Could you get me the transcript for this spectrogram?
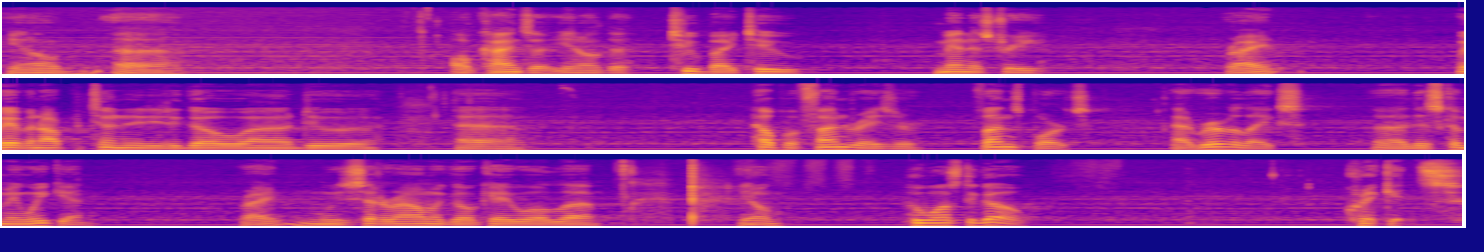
you know, uh, all kinds of, you know, the two by two ministry, right? We have an opportunity to go uh, do a, uh, help a fundraiser, Fun Sports, at River Lakes uh, this coming weekend, right? And we sit around we go, okay, well, uh, you know, who wants to go? Crickets.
